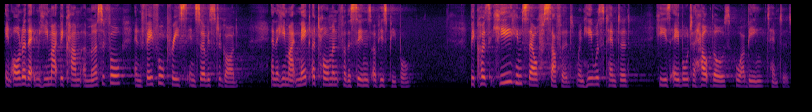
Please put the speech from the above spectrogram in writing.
in order that he might become a merciful and faithful priest in service to God, and that he might make atonement for the sins of his people. Because he himself suffered when he was tempted, he is able to help those who are being tempted.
